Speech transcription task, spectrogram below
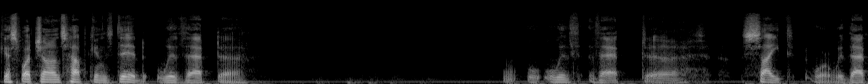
Guess what Johns Hopkins did with that uh, with that uh, site or with that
